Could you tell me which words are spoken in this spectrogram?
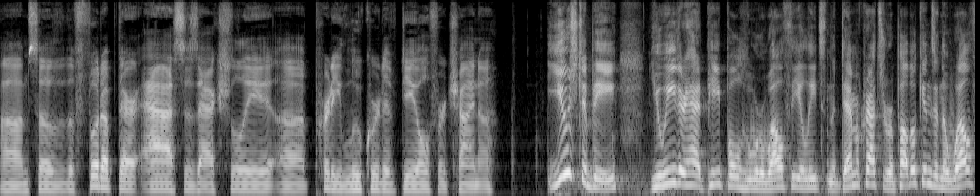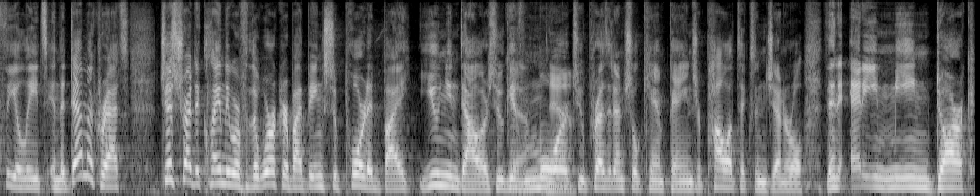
Um, so the foot up their ass is actually a pretty lucrative deal for China. Used to be you either had people who were wealthy elites in the Democrats or Republicans, and the wealthy elites in the Democrats just tried to claim they were for the worker by being supported by union dollars who give more Yeah. to presidential campaigns or politics in general than any mean, dark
